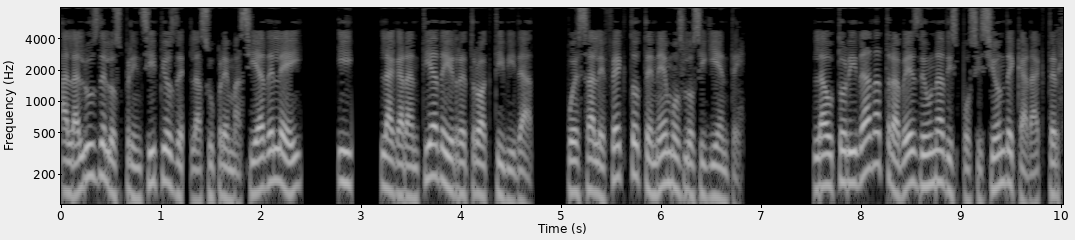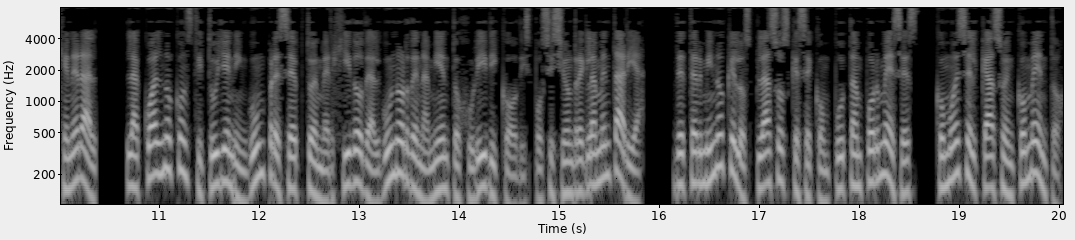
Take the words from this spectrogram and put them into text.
a la luz de los principios de la supremacía de ley y la garantía de irretroactividad pues al efecto tenemos lo siguiente. La autoridad a través de una disposición de carácter general, la cual no constituye ningún precepto emergido de algún ordenamiento jurídico o disposición reglamentaria, determinó que los plazos que se computan por meses, como es el caso en comento,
